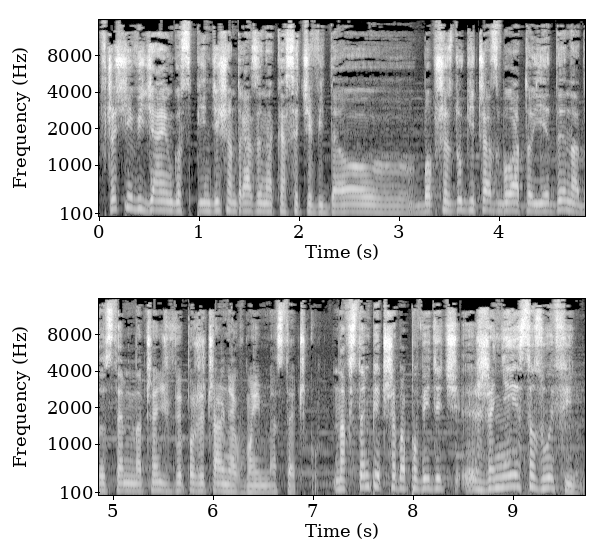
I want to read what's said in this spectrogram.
Wcześniej widziałem go z 50 razy na kasecie wideo, bo przez długi czas była to jedyna dostępna część w wypożyczalniach w moim miasteczku. Na wstępie trzeba powiedzieć, że nie jest to zły film.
